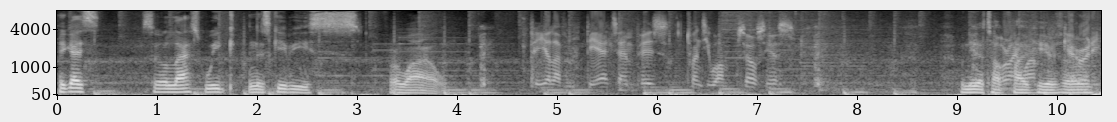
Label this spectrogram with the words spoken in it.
Hey guys, so last week in the skibbies for a while. P11. The air temp is 21 Celsius. We need a top All right, five man, here, Get so ready.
